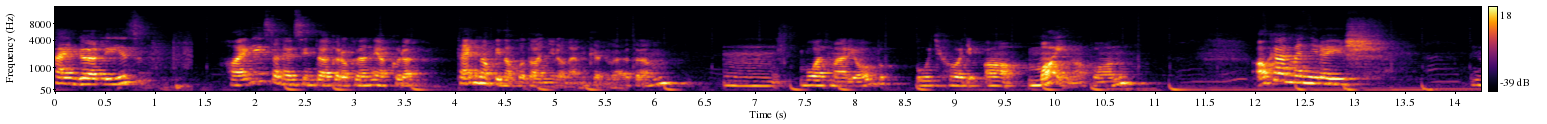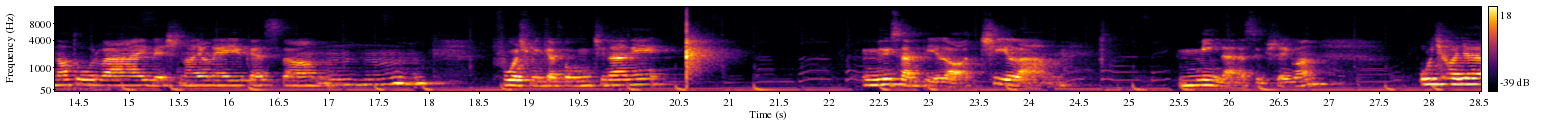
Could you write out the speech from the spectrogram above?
Hi girlies! Ha egészen őszinte akarok lenni, akkor a tegnapi napot annyira nem kedveltem. Mm, volt már jobb, úgyhogy a mai napon akármennyire is natur vibe, és nagyon éljük ezt a mm-hmm, full sminket fogunk csinálni. Műszempilla, csillám, mindenre szükség van. Úgyhogy uh,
